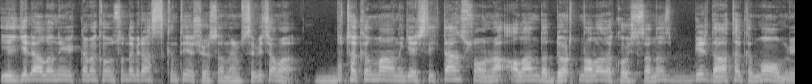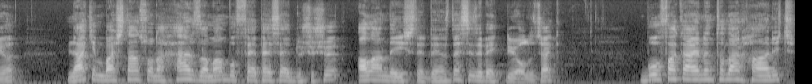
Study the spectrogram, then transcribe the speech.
İlgili alanı yükleme konusunda biraz sıkıntı yaşıyor sanırım Switch ama bu takılma anı geçtikten sonra alanda 4 nala da koşsanız bir daha takılma olmuyor. Lakin baştan sona her zaman bu FPS düşüşü alan değiştirdiğinizde sizi bekliyor olacak. Bu ufak ayrıntılar hariç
